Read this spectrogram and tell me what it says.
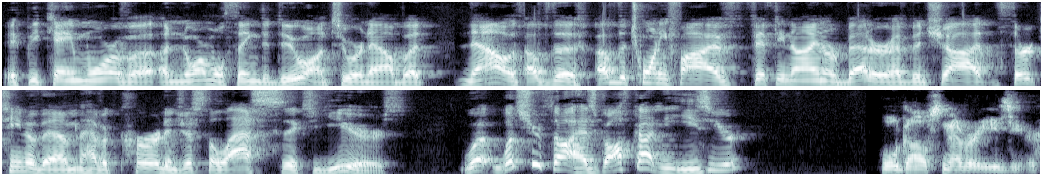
it became more of a, a, normal thing to do on tour now. But now, of the of the 25, 59 or better have been shot, 13 of them have occurred in just the last six years. What what's your thought? Has golf gotten easier? Well, golf's never easier.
